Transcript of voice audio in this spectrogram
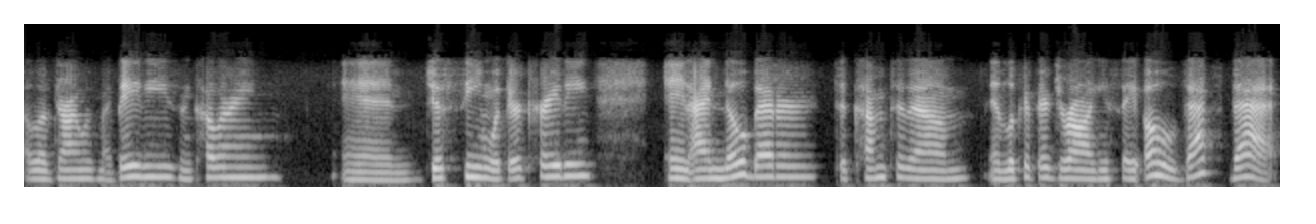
I love drawing with my babies and coloring and just seeing what they're creating. And I know better to come to them and look at their drawing and say, oh, that's that,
